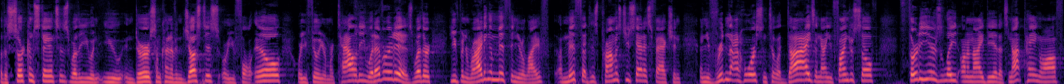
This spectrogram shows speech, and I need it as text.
of the circumstances, whether you, you endure some kind of injustice or you fall ill or you feel your mortality, whatever it is, whether you've been riding a myth in your life, a myth that has promised you satisfaction, and you've ridden that horse until it dies, and now you find yourself 30 years late on an idea that's not paying off,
